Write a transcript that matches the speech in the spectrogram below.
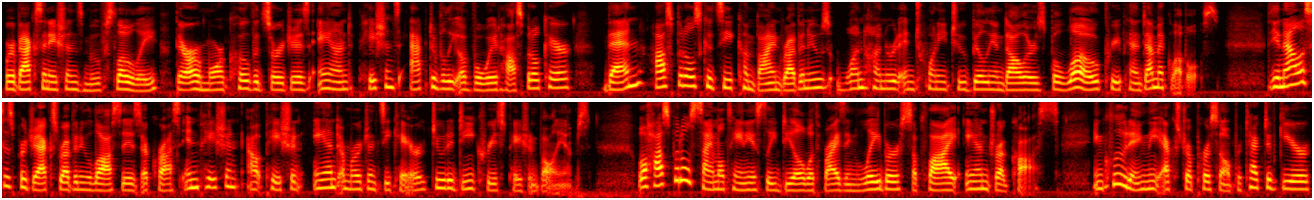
where vaccinations move slowly, there are more COVID surges, and patients actively avoid hospital care, then hospitals could see combined revenues $122 billion below pre pandemic levels. The analysis projects revenue losses across inpatient, outpatient, and emergency care due to decreased patient volumes. While hospitals simultaneously deal with rising labor, supply, and drug costs, including the extra personal protective gear,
